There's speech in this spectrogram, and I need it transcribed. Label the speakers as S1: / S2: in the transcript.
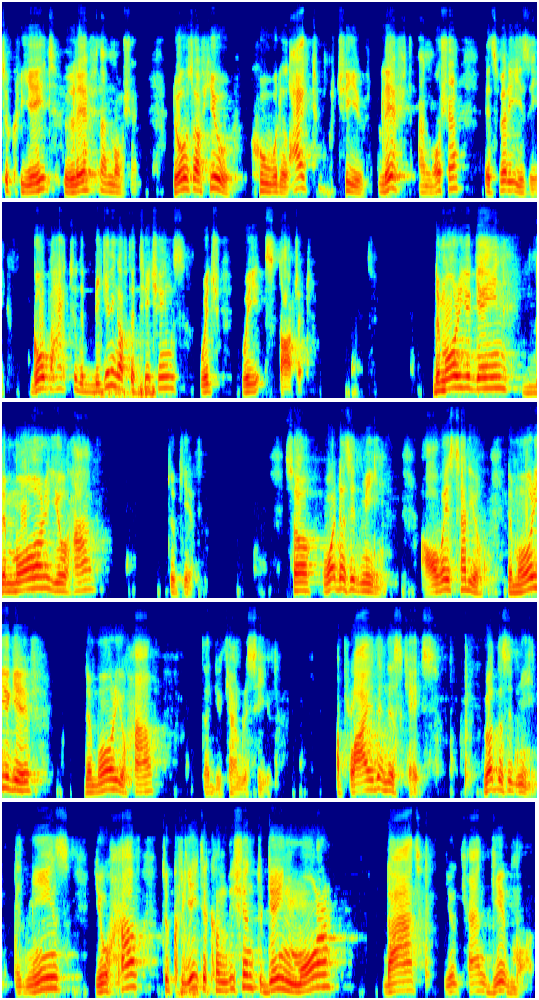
S1: to create lift and motion. Those of you who would like to achieve lift and motion, it's very easy. Go back to the beginning of the teachings which we started. The more you gain, the more you have to give. So what does it mean? I always tell you, the more you give, the more you have that you can receive. Applied in this case, what does it mean? It means you have to create a condition to gain more that you can give more.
